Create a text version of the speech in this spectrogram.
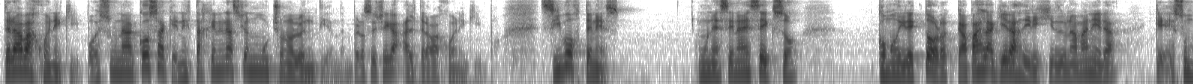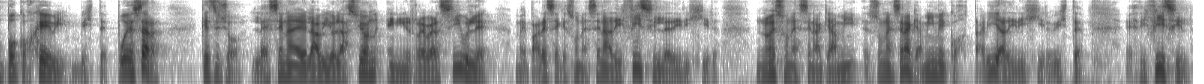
Trabajo en equipo. Es una cosa que en esta generación mucho no lo entienden, pero se llega al trabajo en equipo. Si vos tenés una escena de sexo, como director, capaz la quieras dirigir de una manera que es un poco heavy, ¿viste? Puede ser, qué sé yo, la escena de la violación en irreversible me parece que es una escena difícil de dirigir. No es una escena que a mí, es una escena que a mí me costaría dirigir, ¿viste? Es difícil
